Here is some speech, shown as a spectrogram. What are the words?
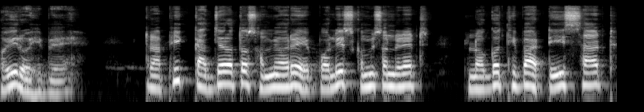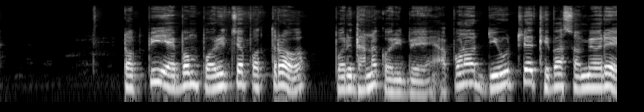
ହୋଇ ରହିବେ। ଟ୍ରାଫିକ୍ କାର୍ଯ୍ୟରତ ସମୟରେ ପୋଲିସ କମିଶନରେଟ୍ ଲୋଗୋ ଥିବା ଟି ସାର୍ଟ ଟୋପି ଏବଂ ପରିଚୟ ପତ୍ର ପରିଧାନ କରିବେ। ଆପଣ ଡ୍ୟୁଟିରେ ଥିବା ସମୟରେ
